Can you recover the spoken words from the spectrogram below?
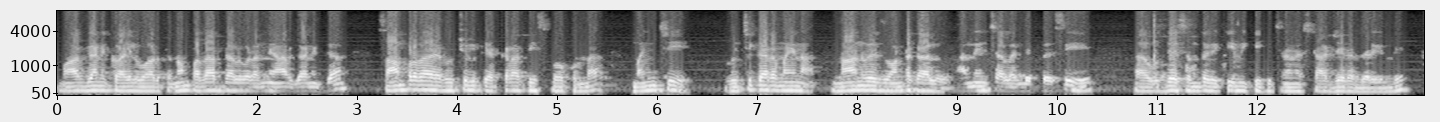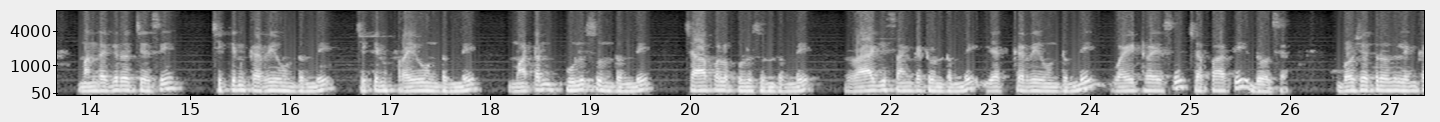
ఆర్గానిక్ ఆయిల్ వాడుతున్నాం. పదార్థాలు కూడా అన్ని ఆర్గానిక్గా. సాంప్రదాయ రుచులకు ఎక్కడా తీసుకోకుండా మంచి రుచికరమైన నాన్ వెజ్ వంటకాలు అందించాలని చెప్పేసి ఉద్దేశంతో విక్కీ కిచెన్ అనేది స్టార్ట్ చేయడం జరిగింది. మన దగ్గర వచ్చేసి చికెన్ కర్రీ ఉంటుంది చికెన్ ఫ్రై ఉంటుంది మటన్ పులుసు ఉంటుంది చేపల పులుసు ఉంటుంది రాగి సంకటి ఉంటుంది ఎగ్ కర్రీ ఉంటుంది వైట్ రైస్ చపాతి దోశ. భవిష్యత్తు రోజులు ఇంకా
